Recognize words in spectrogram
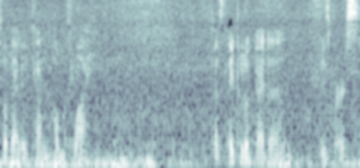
so that it can home fly. Just take a look at uh, these birds.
